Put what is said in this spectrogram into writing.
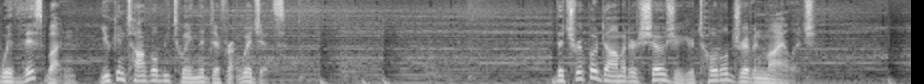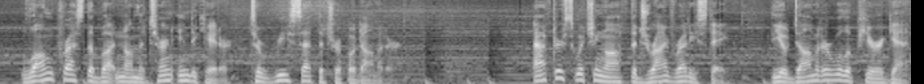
With this button, you can toggle between the different widgets. The trip odometer shows you your total driven mileage. Long press the button on the turn indicator to reset the trip odometer. After switching off the drive ready state, the odometer will appear again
